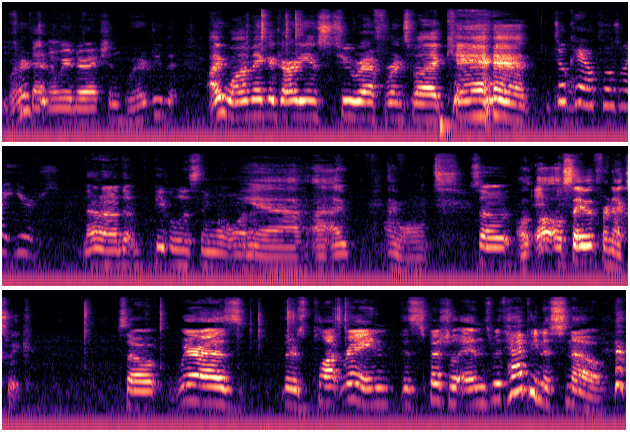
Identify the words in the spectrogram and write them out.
You Where took that did- in a weird direction. where do the I want to make a Guardians two reference, but I can't. It's okay. I'll close my ears. No, no, the people listening won't want it. Yeah, I I, I won't. So, I'll, it- I'll I'll save it for next week. So whereas there's plot rain, this special ends with happiness snow.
